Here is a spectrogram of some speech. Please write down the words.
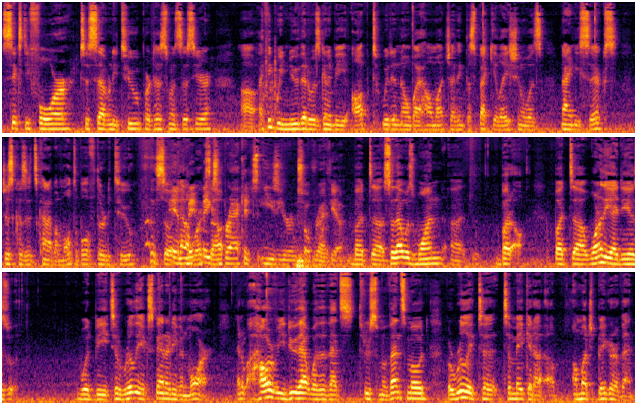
64 to 72 participants this year. Uh, I think we knew that it was going to be upped. We didn't know by how much. I think the speculation was 96, just because it's kind of a multiple of 32, so it kind of works makes out. brackets easier and so forth. Right. Yeah. But uh, so that was one. Uh, but but uh, one of the ideas would be to really expand it even more. And however you do that, whether that's through some events mode, but really to, to make it a, a, a much bigger event,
